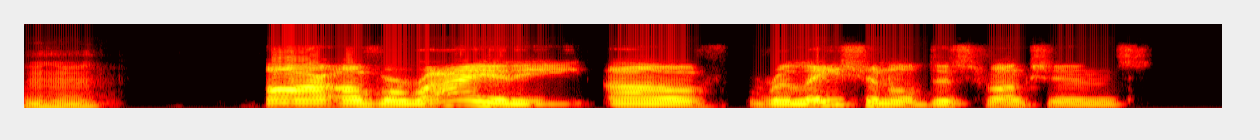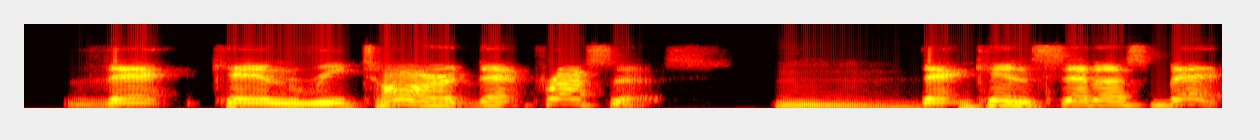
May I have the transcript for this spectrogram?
mm-hmm are a variety of relational dysfunctions that can retard that process, mm-hmm. that can set us back.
